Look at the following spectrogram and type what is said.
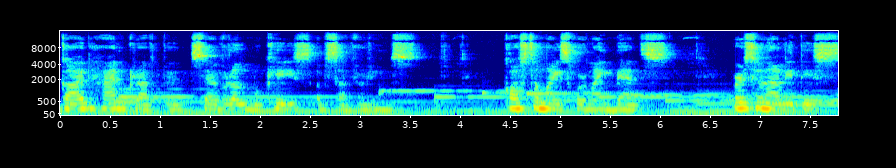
God handcrafted several bouquets of sufferings, customized for my bents, personalities,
